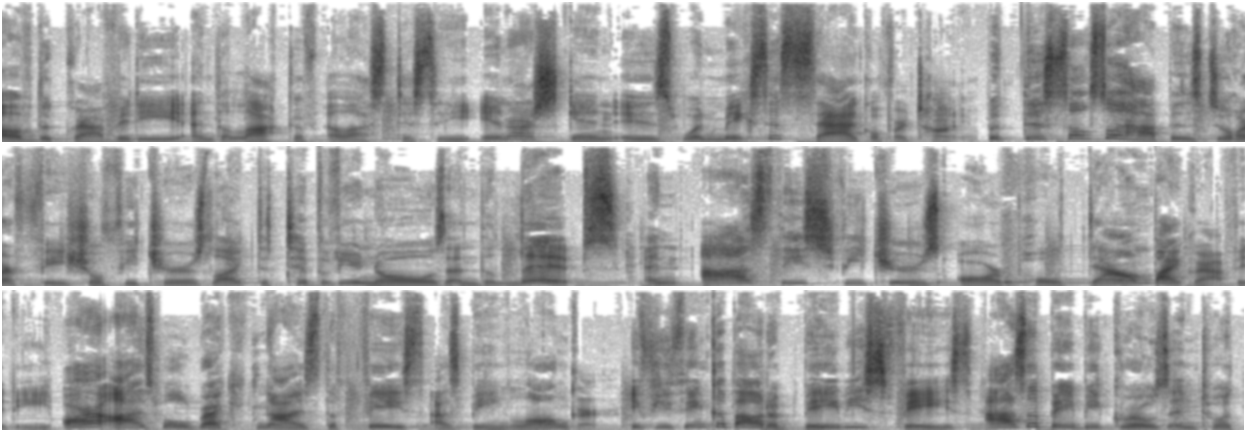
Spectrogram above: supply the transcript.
of the gravity and the lack of elasticity in our skin is what makes it sag over time. But this also happens to our facial features like the tip of your nose and the lips, and as these features are pulled down by gravity, our eyes will recognize the face as being longer. If you think about a baby's face, as a baby grows into a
